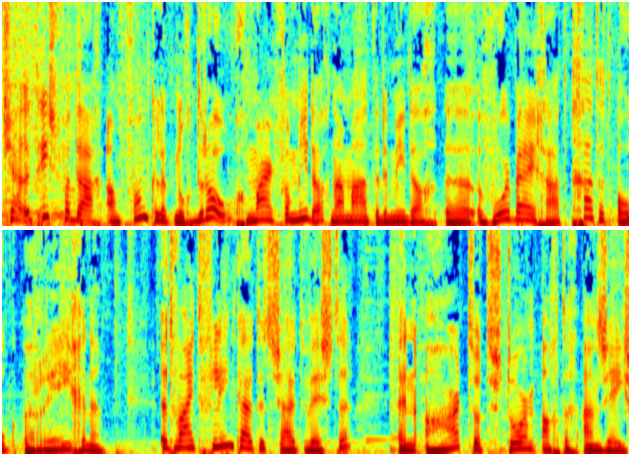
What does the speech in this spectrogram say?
Tja, het is vandaag aanvankelijk nog droog... maar vanmiddag, naarmate de middag uh, voorbij gaat... gaat het ook regenen. Het waait flink uit het zuidwesten... en hard tot stormachtig aan zee,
